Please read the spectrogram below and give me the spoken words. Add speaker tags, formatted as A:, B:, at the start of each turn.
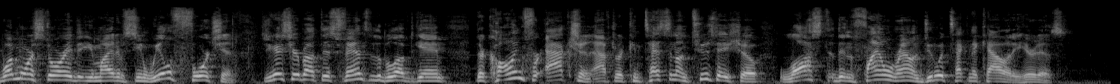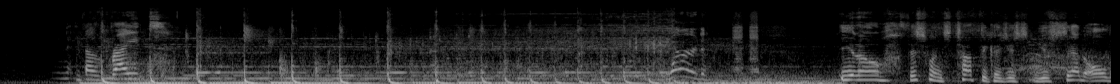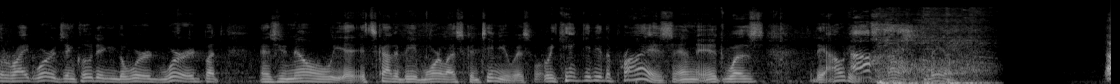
A: one more story that you might have seen Wheel of Fortune. Did you guys hear about this? Fans of the beloved game, they're calling for action after a contestant on Tuesday's show lost in the final round due to a technicality. Here it is.
B: The right
C: You know, this one's tough because you, you said all the right words, including the word word, but as you know, it's got to be more or less continuous. We can't give you the prize, and it was the Audi. Oh, oh man.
